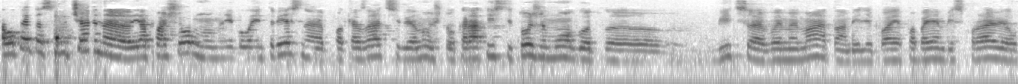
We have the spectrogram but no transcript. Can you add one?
А вот это случайно я пошел, но мне было интересно показать себе, ну, что каратисты тоже могут э, биться в ММА там или по, по боям без правил.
